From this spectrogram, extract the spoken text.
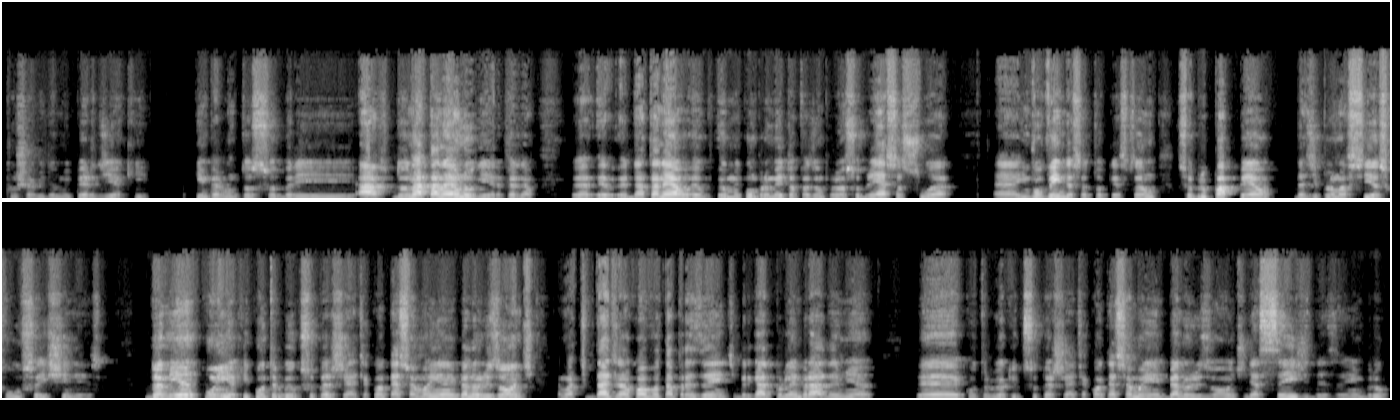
Puxa vida, eu me perdi aqui. Quem perguntou sobre. Ah, do Natanael Nogueira, perdão. É, Natanael, eu, eu, me comprometo a fazer um programa sobre essa sua. É, envolvendo essa tua questão, sobre o papel das diplomacias russa e chinesa. Damian Cunha, que contribuiu com o Superchat. Acontece amanhã em Belo Horizonte é uma atividade na qual vou estar presente. Obrigado por lembrar, Damian. É, contribuiu aqui do Superchat. Acontece amanhã em Belo Horizonte, dia 6 de dezembro,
